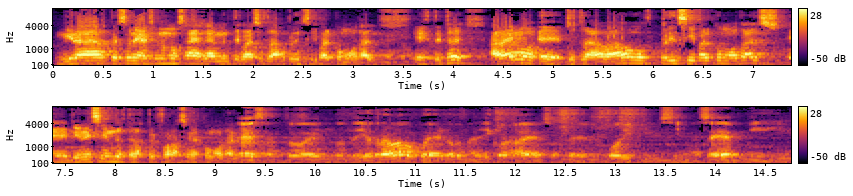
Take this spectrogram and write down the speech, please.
mira a las personas y a veces uno no sabe realmente cuál es su trabajo principal como tal. Este, entonces, ahora mismo, eh, tu trabajo principal como tal eh, viene siendo este, las perforaciones como tal. Exacto, en donde yo trabajo, pues lo que me dedico es a eso, hacer body piercing, esa es mi,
